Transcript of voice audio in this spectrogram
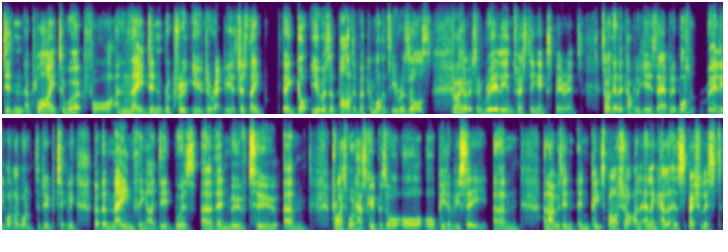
didn't apply to work for and mm. they didn't recruit you directly it's just they they got you as a part of a commodity resource right. so it's a really interesting experience so i did a couple of years there but it wasn't really what i wanted to do particularly but the main thing i did was uh, then move to um, pricewaterhousecoopers or, or, or pwc um, and i was in, in pete sparshott and ellen kelleher's specialist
